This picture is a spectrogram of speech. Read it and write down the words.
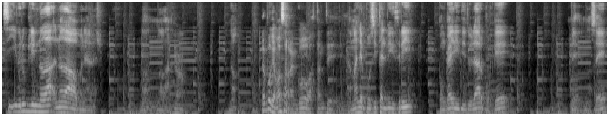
sí, Brooklyn no da, no daba a poner a. No, no da. No. No. No, porque además arrancó bastante. Además le pusiste al Big 3 con Kyrie titular porque. eh, no sé.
